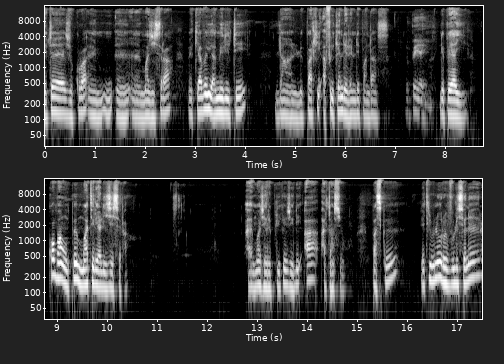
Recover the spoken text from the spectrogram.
était, je crois, un, magistrat, mais qui avait eu à militer dans le Parti africain de l'indépendance. Le PAI. Le PAI. Comment on peut matérialiser cela? Ah, Moi, j'ai répliqué, j'ai dit, ah, attention, parce que les tribunaux révolutionnaires,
